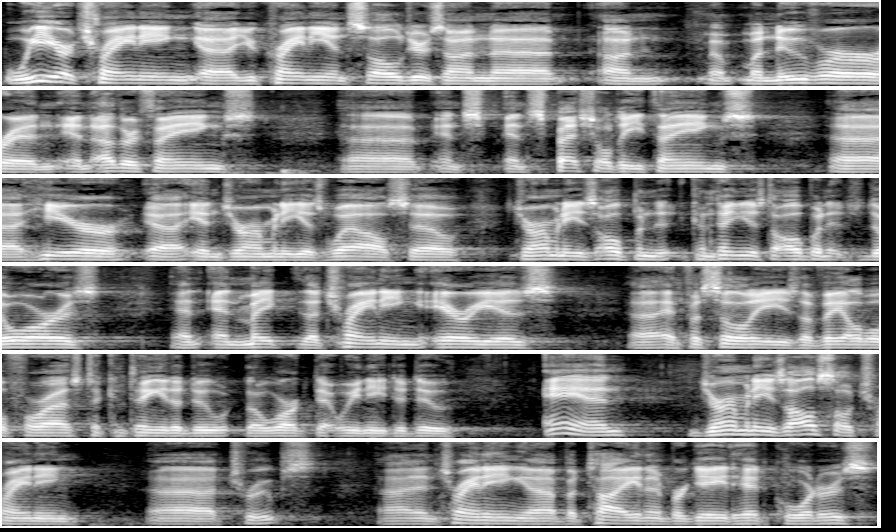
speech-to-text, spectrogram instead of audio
we are training uh, Ukrainian soldiers on uh, on maneuver and, and other things and, and specialty things uh, here uh, in Germany as well. So Germany is open, continues to open its doors and, and make the training areas uh, and facilities available for us to continue to do the work that we need to do. And Germany is also training uh, troops uh, and training uh, battalion and brigade headquarters.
